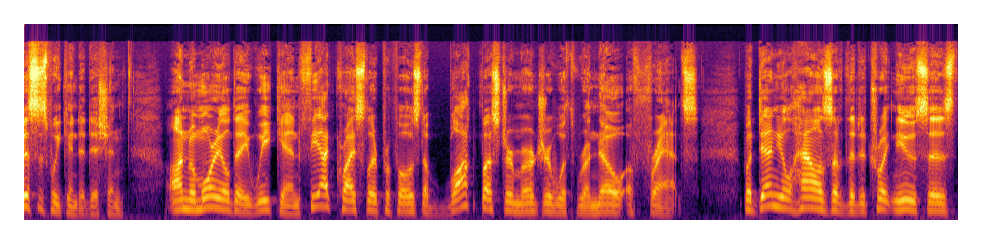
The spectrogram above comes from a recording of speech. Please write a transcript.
This is Weekend Edition. On Memorial Day weekend, Fiat Chrysler proposed a blockbuster merger with Renault of France. But Daniel Howes of the Detroit News says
